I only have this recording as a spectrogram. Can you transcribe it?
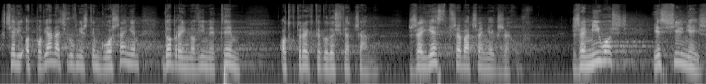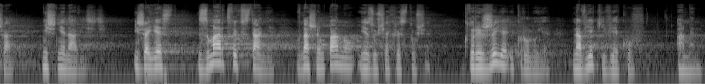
chcieli odpowiadać również tym głoszeniem dobrej nowiny, tym, od których tego doświadczamy, że jest przebaczenie grzechów, że miłość jest silniejsza niż nienawiść i że jest zmartwychwstanie w naszym Panu Jezusie Chrystusie, który żyje i króluje na wieki wieków. Amen.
